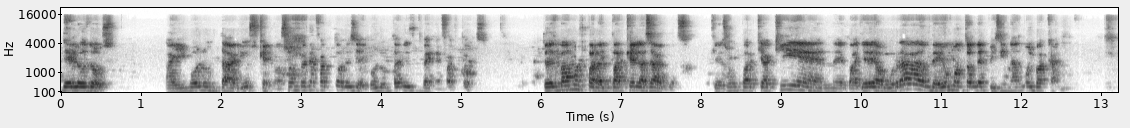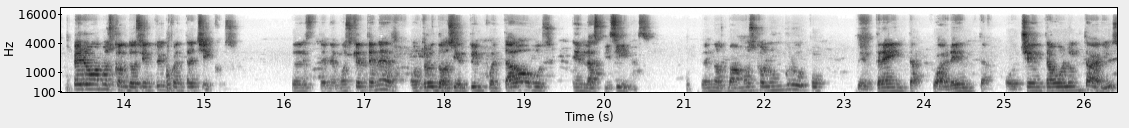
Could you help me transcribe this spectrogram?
De los dos. Hay voluntarios que no son benefactores y hay voluntarios benefactores. Entonces vamos para el Parque de las Aguas, que es un parque aquí en el Valle de Aburrá, donde hay un montón de piscinas muy bacanas. Pero vamos con 250 chicos. Entonces tenemos que tener otros 250 ojos en las piscinas. Entonces nos vamos con un grupo de 30, 40, 80 voluntarios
